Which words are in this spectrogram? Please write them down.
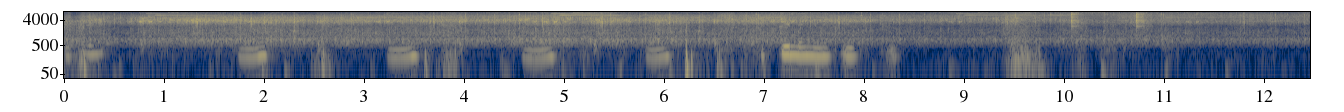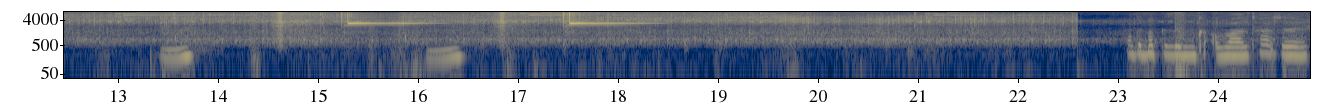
Bakın. Hı. Hı. Hı. Hı. Bitti ben yemek yiyeceğim. Hı. Hadi bakalım kahvaltı hazır.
